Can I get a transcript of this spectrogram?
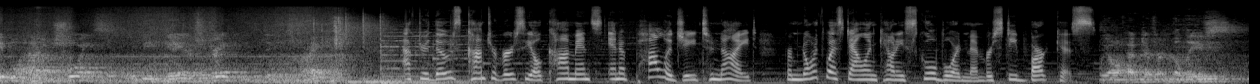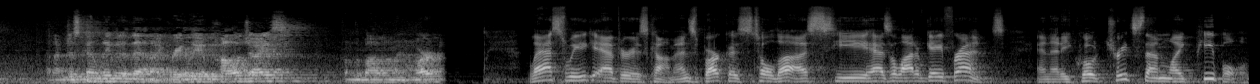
People have a choice to be gay or straight these days, right? After those controversial comments, an apology tonight from Northwest Allen County School Board member Steve Bartkus. We all have different beliefs, and I'm just going to leave it at that. I greatly apologize from the bottom of my heart. Last week, after his comments, Bartkus told us he has a lot of gay friends and that he, quote, treats them like people,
